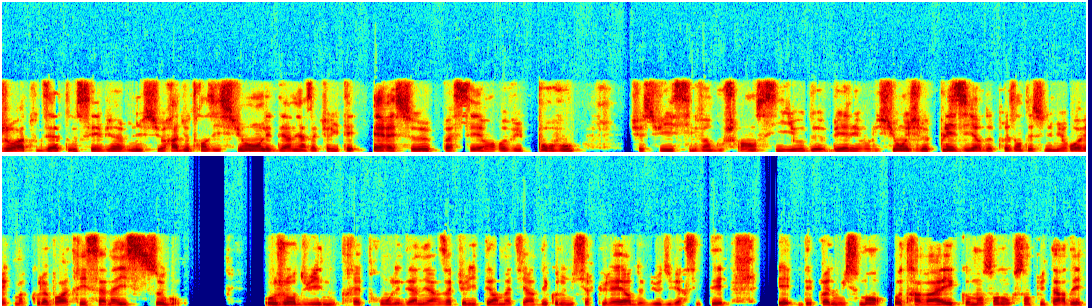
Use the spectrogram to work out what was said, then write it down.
Bonjour à toutes et à tous et bienvenue sur Radio Transition, les dernières actualités RSE passées en revue pour vous. Je suis Sylvain Boucheran, CEO de BL Evolution et j'ai le plaisir de présenter ce numéro avec ma collaboratrice Anaïs Second. Aujourd'hui, nous traiterons les dernières actualités en matière d'économie circulaire, de biodiversité et d'épanouissement au travail. Commençons donc sans plus tarder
